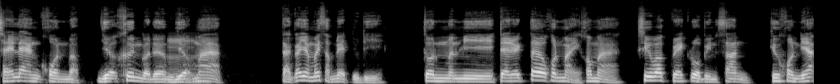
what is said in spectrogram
ใช้แรงคนแบบเยอะขึ้นกว่าเดิมเยอะมาก แต่ก็ยังไม่สำเร็จอยู่ดี จนมันมี director คนใหม่เข้ามา ชื่อว่า Greg Robinson คือคนเนี้ย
